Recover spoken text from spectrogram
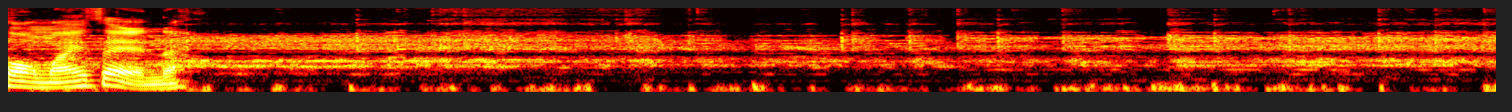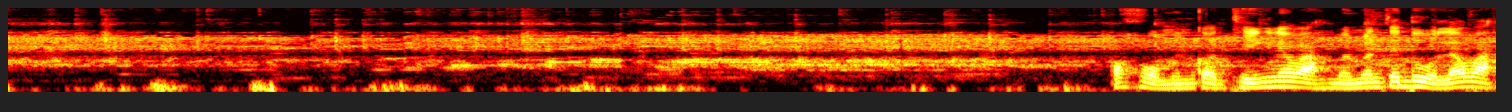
สองไม้แสนนะโอ้โหมันกดทิ้งเลยว่ะเหมือนมันจะดูดแล้วว่ะ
